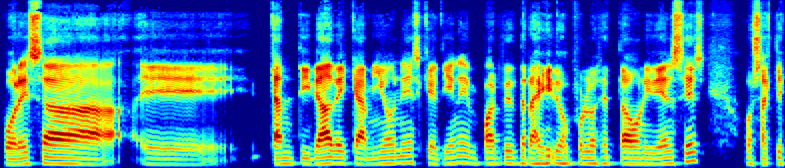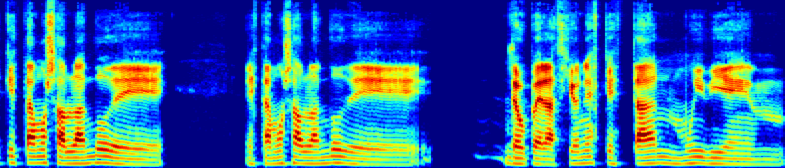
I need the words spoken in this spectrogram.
por esa eh, cantidad de camiones que tienen en parte traídos por los estadounidenses. O sea que es que estamos hablando de, estamos hablando de, de operaciones que están muy bien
